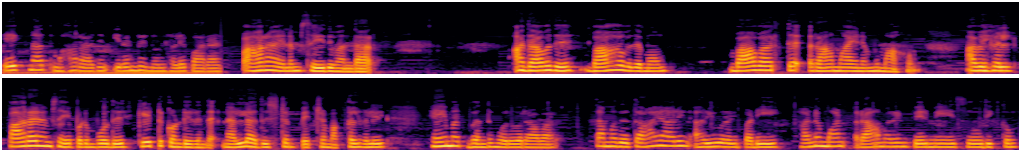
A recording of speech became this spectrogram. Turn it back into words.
ஏக்நாத் மகாராஜின் இரண்டு நூல்களை பாரா பாராயணம் செய்து வந்தார். அதாவது பாகவதமும் பாவார்த்த ராமாயணமும் ஆகும் அவைகள் பாராயணம் செய்யப்படும் போது கேட்டுக்கொண்டிருந்த நல்ல அதிர்ஷ்டம் பெற்ற மக்கள்களில் ஹேமத் பந்தும் ஒருவராவார். தமது தாயாரின் அறிவுரைப்படி ஹனுமான் ராமரின் பெருமையை சோதிக்கும்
